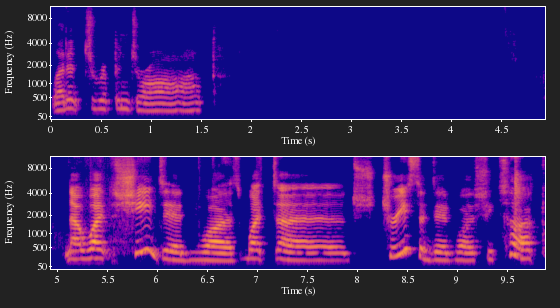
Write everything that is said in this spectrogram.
let it drip and drop. Now, what she did was, what uh, Teresa did was she took,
